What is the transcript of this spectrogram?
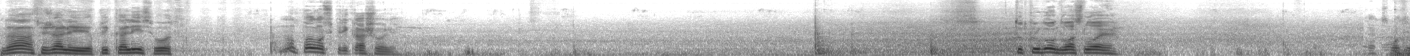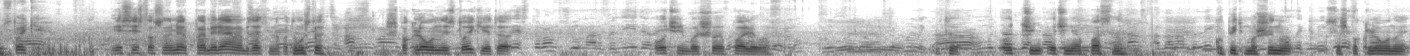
Да, освежали ее, приколись, вот. Ну, полностью перекрашивали. Тут кругом два слоя. Так, смотрим стойки. Если есть толщиномер, промеряем обязательно, потому что шпаклеванные стойки это очень большое палево. Это очень-очень опасно купить машину со шпаклеванной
